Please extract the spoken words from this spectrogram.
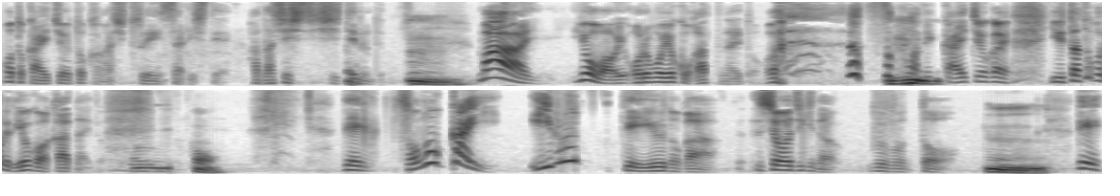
元会長とかが出演したりして、話ししてるんで。うん。まあ、要は俺もよくわかってないと。そこまで会長が言ったところでよくわかんないと。ほで、その会、いるっていうのが正直な部分と、う。うん。で、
